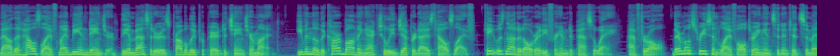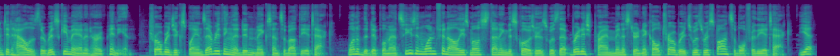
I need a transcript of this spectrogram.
Now that Hal's life might be in danger, the ambassador is probably prepared to change her mind. Even though the car bombing actually jeopardized Hal's life, Kate was not at all ready for him to pass away. After all, their most recent life-altering incident had cemented Hal as the risky man in her opinion. Trowbridge explains everything that didn't make sense about the attack. One of the Diplomat Season 1 finale's most stunning disclosures was that British Prime Minister Nicol Trowbridge was responsible for the attack. Yet,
